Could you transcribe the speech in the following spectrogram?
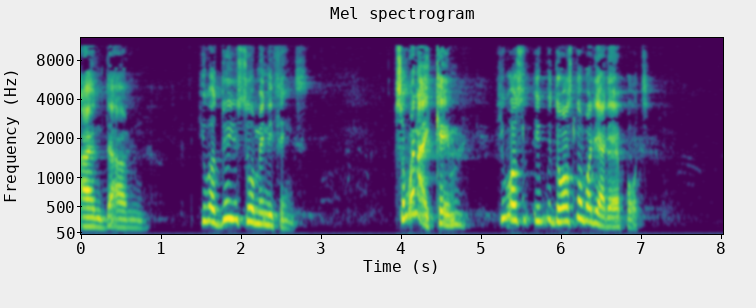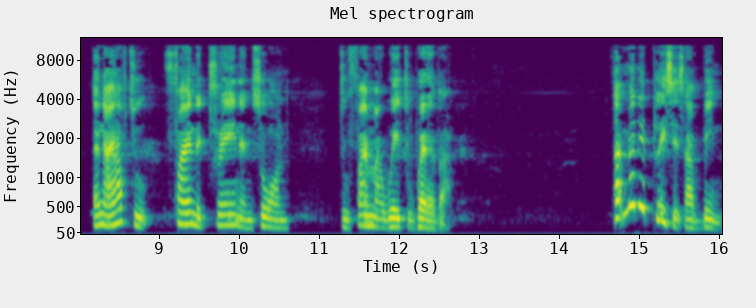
And um, he was doing so many things. So, when I came, he was, there was nobody at the airport. And I have to find a train and so on to find my way to wherever. How many places I've been?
